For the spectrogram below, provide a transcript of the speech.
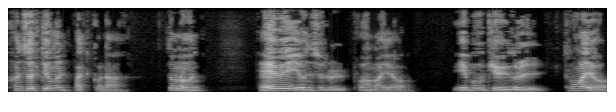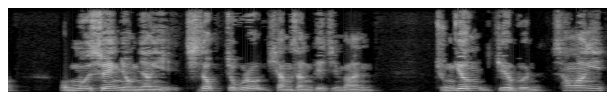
컨설팅을 받거나 또는 해외 연수를 포함하여 외부 교육을 통하여 업무 수행 역량이 지속적으로 향상되지만 중견기업은 상황이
